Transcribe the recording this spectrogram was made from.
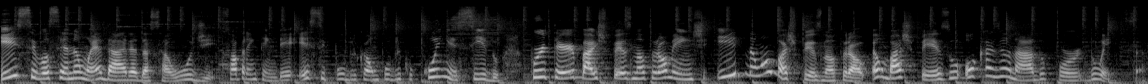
E se você não é da área da saúde, só para entender, esse público é um público conhecido por ter baixo peso naturalmente. E não é um baixo peso natural, é um baixo peso ocasionado por doenças.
